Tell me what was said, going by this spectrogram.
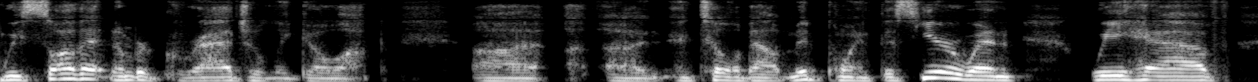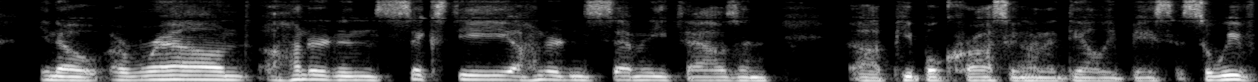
we saw that number gradually go up uh, uh, until about midpoint this year when we have you know around 160 170,000 uh, people crossing on a daily basis. So we've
